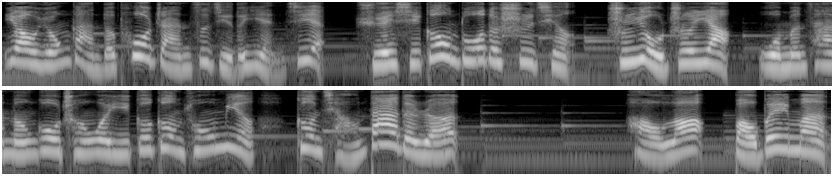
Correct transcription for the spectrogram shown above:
要勇敢地拓展自己的眼界，学习更多的事情。只有这样，我们才能够成为一个更聪明、更强大的人。好了，宝贝们，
